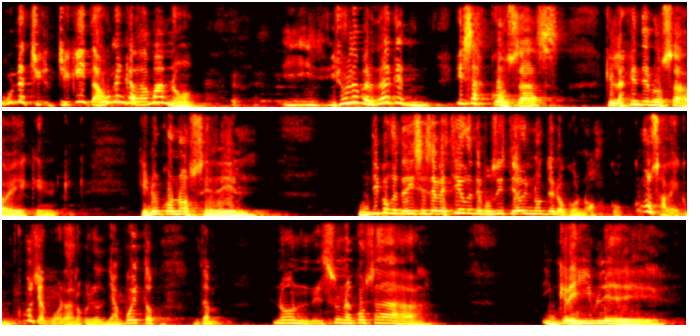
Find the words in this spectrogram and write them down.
Una chiquita, una en cada mano. Y, yo la verdad que esas cosas que la gente no sabe, que, que, no conoce de él, un tipo que te dice, ese vestido que te pusiste hoy no te lo conozco. ¿Cómo sabe? ¿Cómo se acuerda de lo que yo tenía puesto? No, es una cosa increíble.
